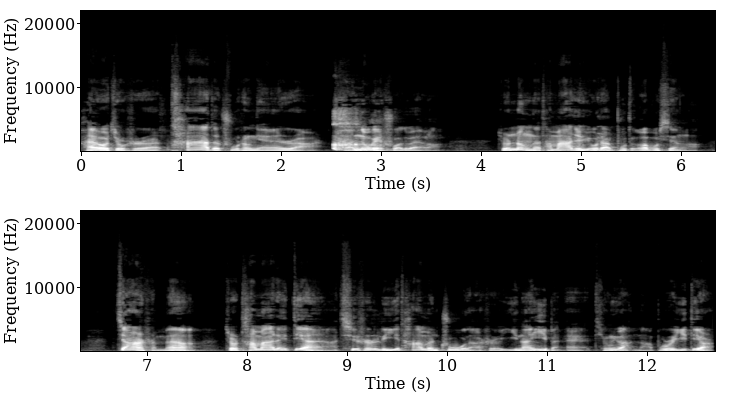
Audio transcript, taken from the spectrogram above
还有就是他的出生年月日啊，全都给说对了，就是弄得他妈就有点不得不信了。加上什么呀？就是他妈这店啊，其实离他们住的是一南一北，挺远的，不是一地儿。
